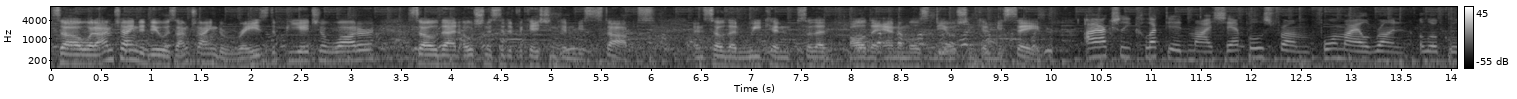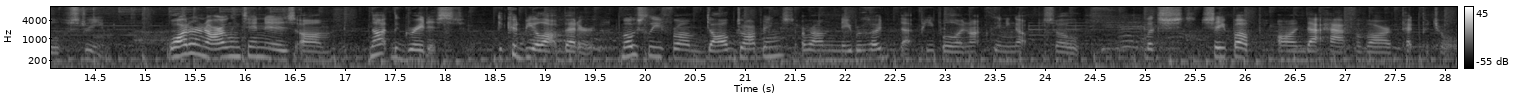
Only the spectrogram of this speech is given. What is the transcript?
so what I'm trying to do is I'm trying to raise the pH of water so that ocean acidification can be stopped and so that we can so that all the animals in the ocean can be saved. I actually collected my samples from Four Mile Run, a local stream. Water in Arlington is um, not the greatest. It could be a lot better, mostly from dog droppings around the neighborhood that people are not cleaning up. So let's shape up on that half of our pet patrol.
